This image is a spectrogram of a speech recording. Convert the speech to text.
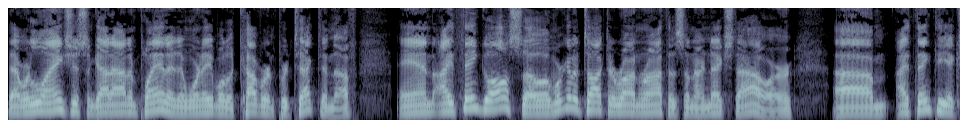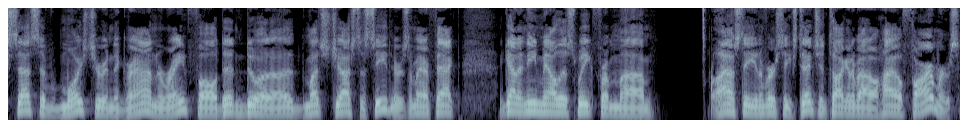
that were a little anxious and got out and planted and weren't able to cover and protect enough. And I think also, and we're going to talk to Ron Rothus in our next hour. Um, I think the excessive moisture in the ground and rainfall didn't do it much justice either. As a matter of fact, I got an email this week from um, Ohio State University Extension talking about Ohio farmers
